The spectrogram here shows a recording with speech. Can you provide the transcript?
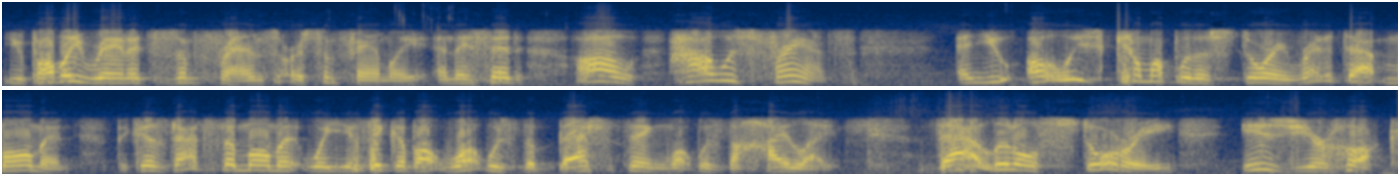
you probably ran into some friends or some family, and they said, "Oh, how was France?" And you always come up with a story right at that moment because that's the moment where you think about what was the best thing, what was the highlight. That little story is your hook,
